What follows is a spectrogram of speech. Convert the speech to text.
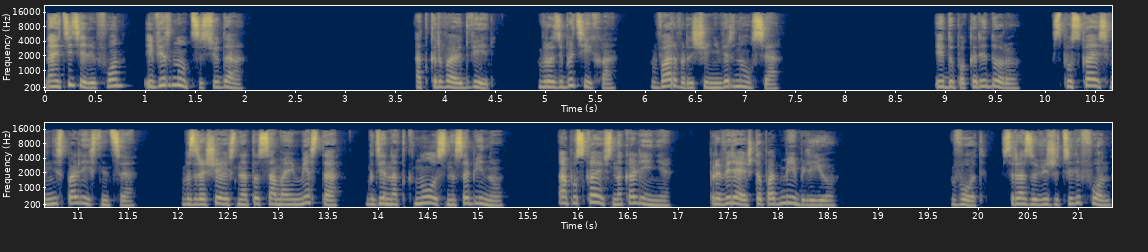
найти телефон и вернуться сюда. Открываю дверь. Вроде бы тихо. Варвар еще не вернулся. Иду по коридору. Спускаюсь вниз по лестнице. Возвращаюсь на то самое место, где наткнулась на Сабину. Опускаюсь на колени, проверяя, что под мебелью. Вот, сразу вижу телефон,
